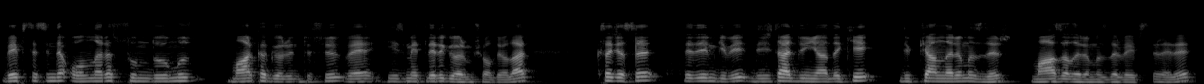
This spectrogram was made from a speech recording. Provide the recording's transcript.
web sitesinde onlara sunduğumuz marka görüntüsü ve hizmetleri görmüş oluyorlar. Kısacası dediğim gibi dijital dünyadaki dükkanlarımızdır, mağazalarımızdır web siteleri.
